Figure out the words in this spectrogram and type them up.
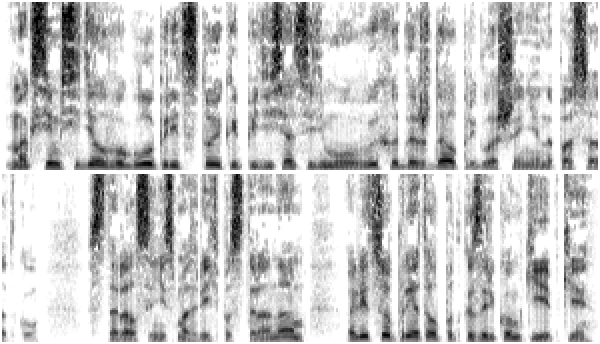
Максим сидел в углу перед стойкой 57-го выхода, ждал приглашения на посадку. Старался не смотреть по сторонам, а лицо прятал под козырьком кепки.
